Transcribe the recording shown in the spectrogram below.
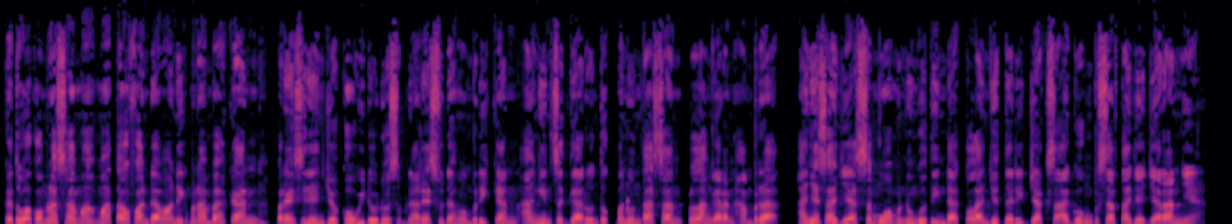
Ketua Komnas HAM Ahmad Taufan Damanik menambahkan, Presiden Joko Widodo sebenarnya sudah memberikan angin segar untuk penuntasan pelanggaran HAM berat. Hanya saja semua menunggu tindak lanjut dari Jaksa Agung beserta jajarannya.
